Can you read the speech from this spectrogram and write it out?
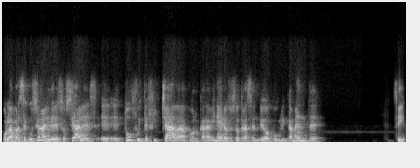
por la persecución a líderes sociales. Eh, tú fuiste fichada por carabineros, eso trascendió públicamente. Sí,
